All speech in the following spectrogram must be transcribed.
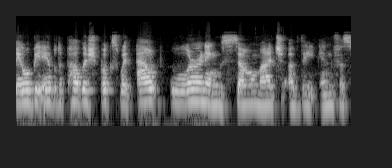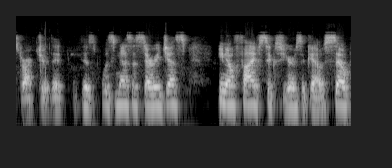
they will be able to publish books without learning so much of the infrastructure that was necessary just, you know, five, six years ago. So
